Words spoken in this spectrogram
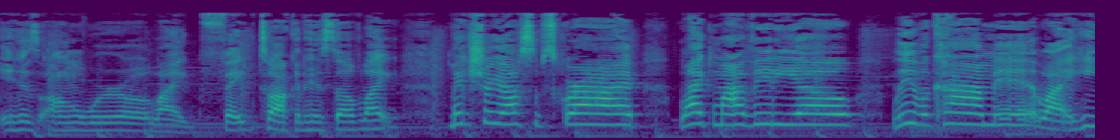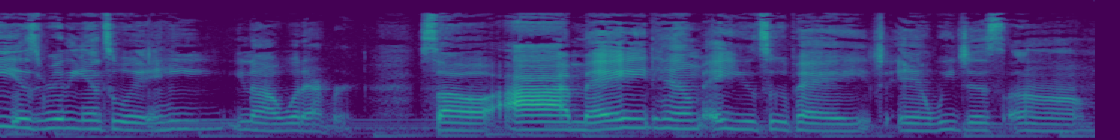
in his own world, like fake talking to himself. Like, make sure y'all subscribe, like my video, leave a comment. Like he is really into it, and he, you know, whatever. So I made him a YouTube page, and we just um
